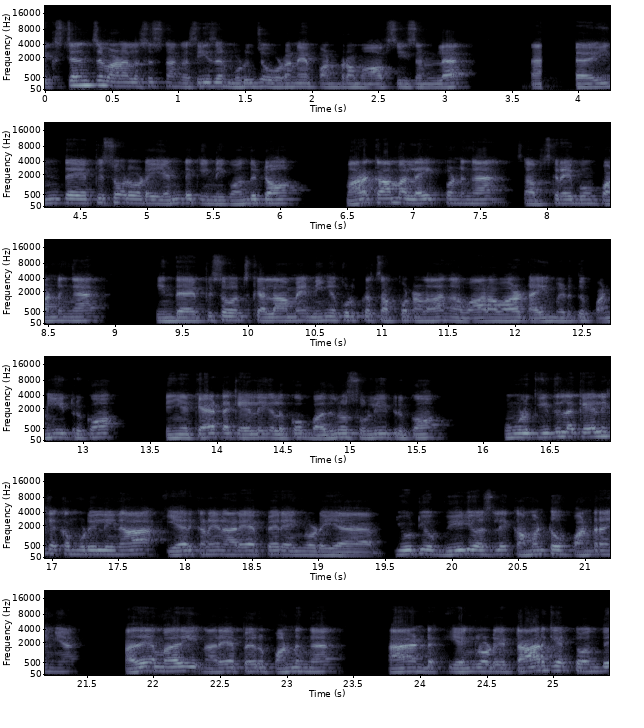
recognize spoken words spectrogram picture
எக்ஸ்டென்சிவ் அனாலிசிஸ் நாங்க சீசன் முடிஞ்ச உடனே பண்றோம் ஆஃப் சீசன்ல uh, இந்த எபிசோடோட எண்டுக்கு இன்னைக்கு வந்துட்டோம். மறக்காம லைக் பண்ணுங்க. சப்ஸ்கிரைபும் பண்ணுங்க. இந்த எபிசோட்ஸ்க்கு எல்லாமே நீங்க கொடுக்குற சப்போர்ட்னால தான் வார வாரம் டைம் எடுத்து பண்ணிட்டு இருக்கோம். நீங்க கேட்ட கேள்விகளுக்கும் பதிலும் சொல்லிட்டு இருக்கோம். உங்களுக்கு இதுல கேள்வி கேட்க முடியலனா ஏற்கனவே நிறைய பேர் எங்களுடைய யூடியூப் வீடியோஸ்லயே கமெண்ட்டும் பண்றீங்க. அதே மாதிரி நிறைய பேர் பண்ணுங்க. அண்ட் எங்களுடைய டார்கெட் வந்து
